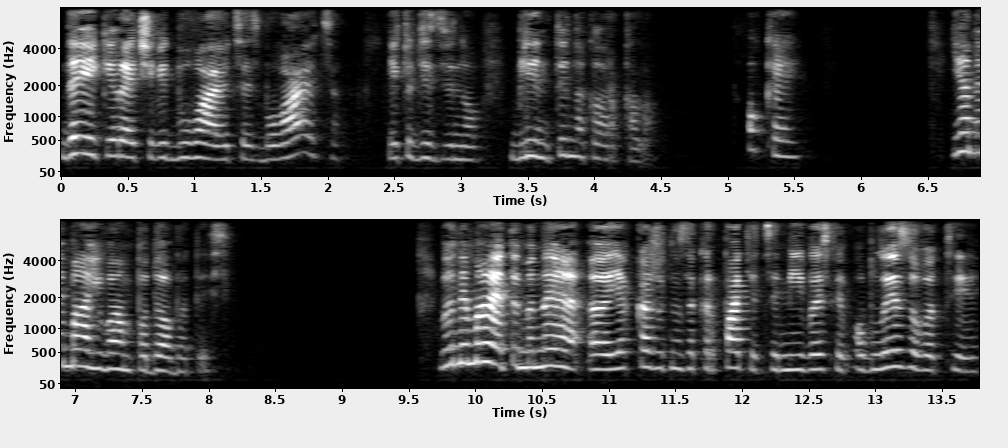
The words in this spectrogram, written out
Деякі речі відбуваються і збуваються. І тоді дзвінок. Блін, ти накаркала. Окей. Я не маю вам подобатись. Ви не маєте мене, е, як кажуть на Закарпатті, це мій вислів, облизувати,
